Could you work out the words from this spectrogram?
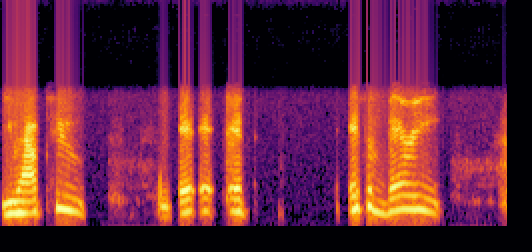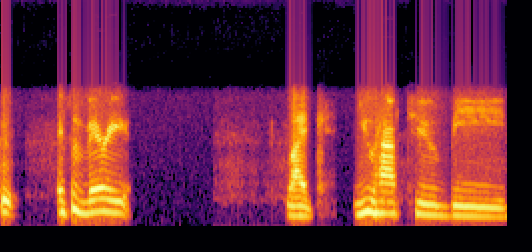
you have to it it, it it's a very it's a very like you have to be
